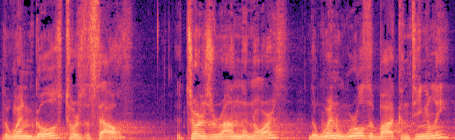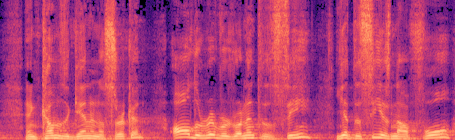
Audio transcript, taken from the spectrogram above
The wind goes towards the south, it turns around the north, the wind whirls about continually and comes again in a circuit. All the rivers run into the sea, yet the sea is now full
